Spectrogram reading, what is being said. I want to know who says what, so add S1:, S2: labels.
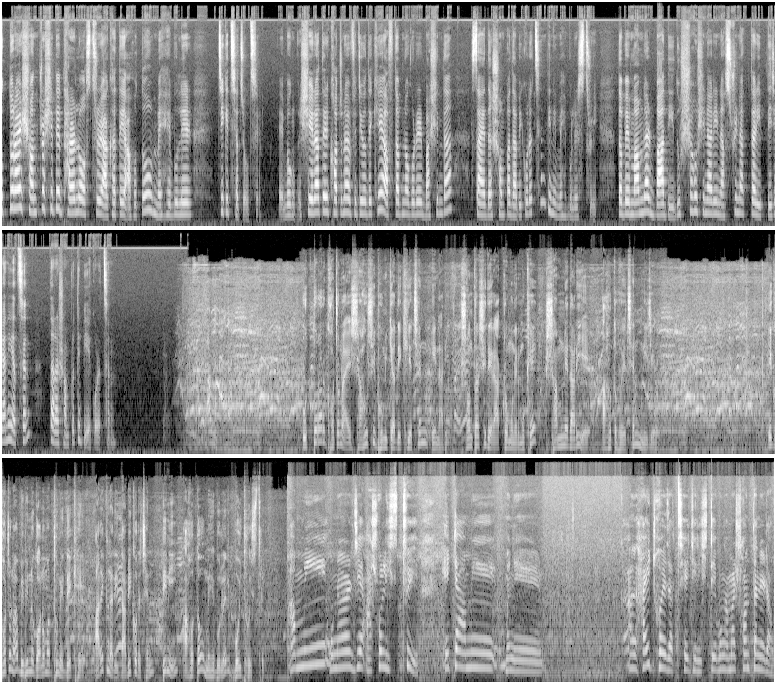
S1: উত্তরায় সন্ত্রাসীদের ধারালো অস্ত্রের আঘাতে আহত মেহেবুলের চিকিৎসা চলছে। এবং সে রাতের ঘটনার ভিডিও দেখে আফতাবনগরের বাসিন্দা সায়েদা শম্পা দাবি করেছেন, তিনি মেহবুলের স্ত্রী। তবে মামলার বাদী দুঃসাহসী নারী নাসরিন আক্তার ইপ্তি জানিয়েছেন, তারা সম্প্রতি বিয়ে করেছেন।
S2: উত্তরার ঘটনায় সাহসী ভূমিকা দেখিয়েছেন এ নারী। সন্ত্রাসীদের আক্রমণের মুখে সামনে দাঁড়িয়ে আহত হয়েছেন নিজেও। এ ঘটনা বিভিন্ন গণমাধ্যমে দেখে আরেক নারী দাবি করেছেন তিনি আহত মেহবুলের বৈধ স্ত্রী।
S3: আমি ওনার যে আসল স্ত্রী এটা আমি মানে হাইট হয়ে যাচ্ছে এই জিনিসটা এবং আমার সন্তানেরাও।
